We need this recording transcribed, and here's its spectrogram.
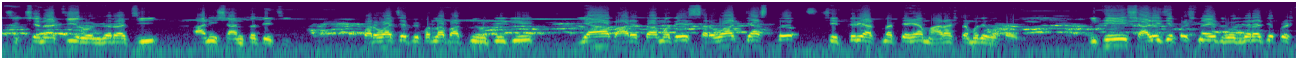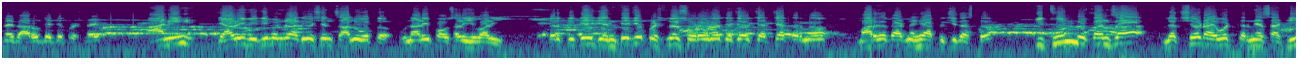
शिक्षणाची रोजगाराची आणि शांततेची. परवाच्या पेपरला बातमी होती की या भारतामध्ये सर्वात जास्त शेतकरी आत्महत्या ह्या महाराष्ट्रामध्ये होत आहेत इथे शाळेचे प्रश्न आहेत रोजगाराचे प्रश्न आहेत आरोग्याचे प्रश्न आहेत आणि ज्यावेळी विधिमंडळ अधिवेशन चालू होतं उन्हाळी पावसाळी हिवाळी तर तिथे जनतेचे प्रश्न सोडवणं त्याच्यावर चर्चा करणं मार्ग काढणं हे अपेक्षित असतं. तिथून लोकांचा लक्ष डायव्हर्ट करण्यासाठी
